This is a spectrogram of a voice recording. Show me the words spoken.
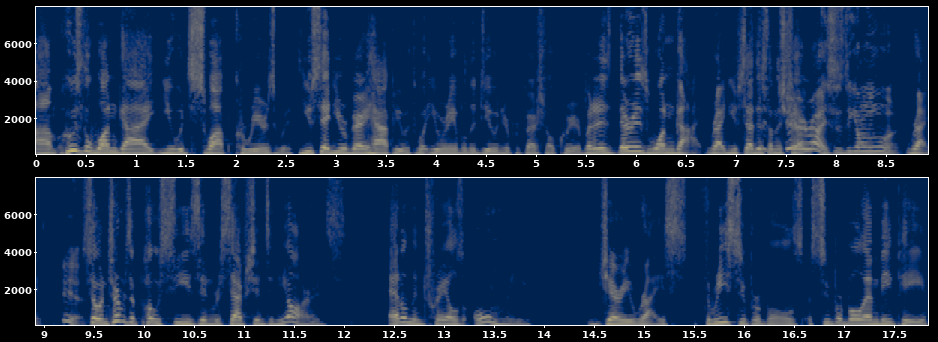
Um, who's the one guy you would swap careers with? You said you were very happy with what you were able to do in your professional career, but it is, there is one guy, right? You said this on the Jerry show. Jerry Rice is the only one. Right. Yeah. So in terms of postseason receptions and yards, Edelman trails only Jerry Rice, three Super Bowls, a Super Bowl MVP.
